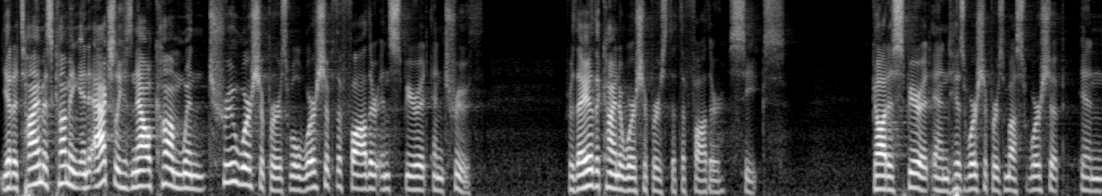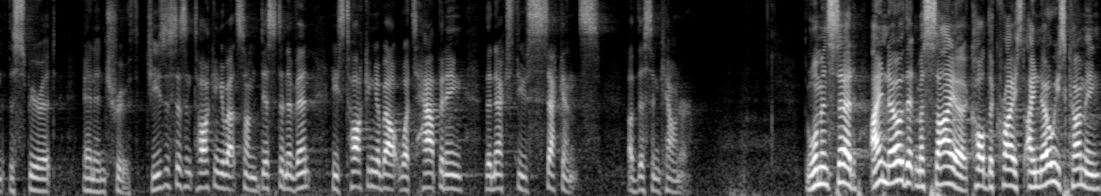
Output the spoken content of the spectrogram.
Yet a time is coming, and actually has now come, when true worshipers will worship the Father in spirit and truth for they are the kind of worshipers that the Father seeks. God is spirit, and his worshipers must worship in the spirit and in truth. Jesus isn't talking about some distant event, he's talking about what's happening the next few seconds of this encounter. The woman said, I know that Messiah, called the Christ, I know he's coming,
